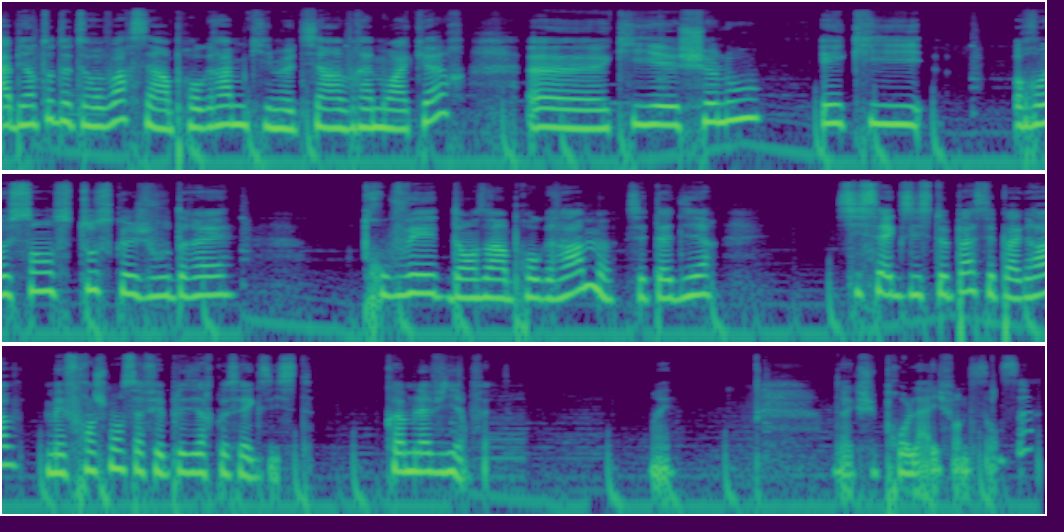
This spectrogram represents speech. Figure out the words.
à bientôt de te revoir, c'est un programme qui me tient vraiment à cœur, euh, qui est chelou et qui recense tout ce que je voudrais trouver dans un programme, c'est-à-dire si ça existe pas, c'est pas grave, mais franchement, ça fait plaisir que ça existe. Comme la vie, en fait. Je suis pro-life en disant ça.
